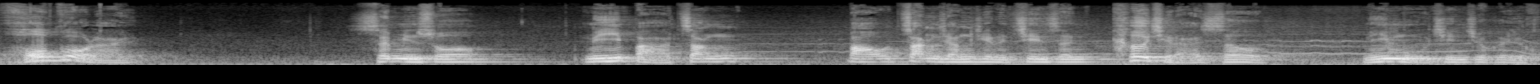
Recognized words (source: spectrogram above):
活过来，神明说：“你把张苞张将军的金身磕起来的时候，你母亲就可以活。”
